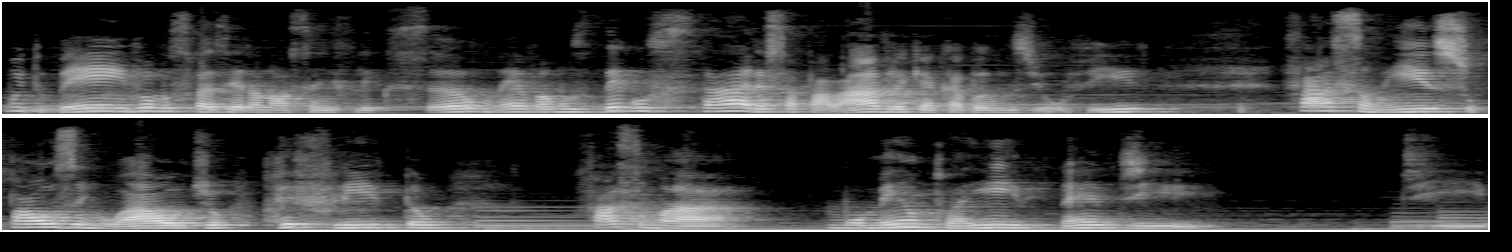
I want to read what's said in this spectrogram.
Muito bem, vamos fazer a nossa reflexão, né? Vamos degustar essa palavra que acabamos de ouvir. Façam isso, pausem o áudio, reflitam, façam uma, um momento aí, né, de, de,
